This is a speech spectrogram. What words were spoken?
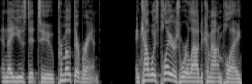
and they used it to promote their brand. And Cowboys players were allowed to come out and play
